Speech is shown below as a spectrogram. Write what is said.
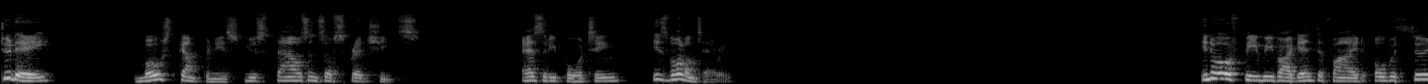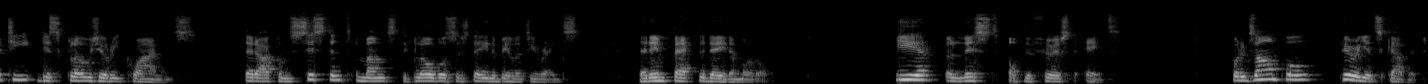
Today, most companies use thousands of spreadsheets as reporting is voluntary. In OFP, we've identified over 30 disclosure requirements that are consistent amongst the global sustainability regs that impact the data model. Here, a list of the first eight. For example, periods covered.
